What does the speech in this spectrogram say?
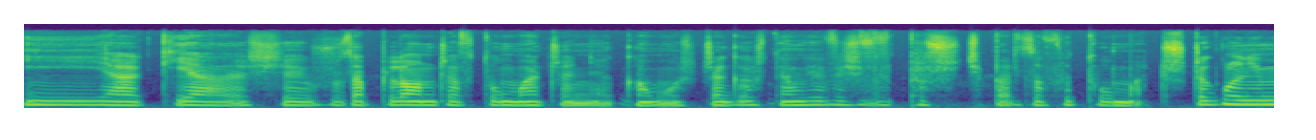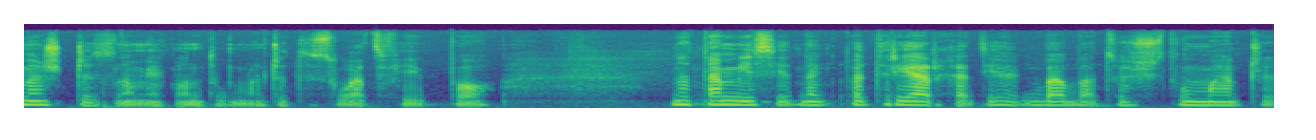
I jak ja się już zaplączę w tłumaczenie komuś czegoś, to ja mówię, weź, proszę cię bardzo, wytłumacz. Szczególnie mężczyznom, jak on tłumaczy, to jest łatwiej, bo no tam jest jednak patriarchat. Jak baba coś tłumaczy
